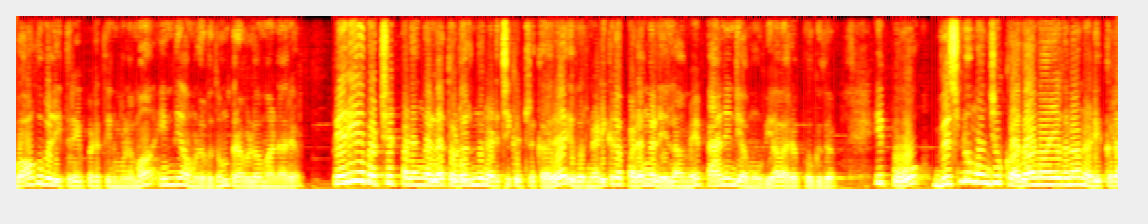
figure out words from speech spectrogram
பாகுபலி திரைப்படத்தின் மூலமா இந்தியா முழுவதும் பிரபலமானாரு. பெரிய பட்ஜெட் படங்கள்ல தொடர்ந்து நடிச்சுக்கிட்டு இருக்காரு. இவர் நடிக்கிற படங்கள் எல்லாமே பேன் இந்தியா மூவியா வரப்போகுது. இப்போ விஷ்ணு மஞ்சு கதாநாயகனா நடிக்கிற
